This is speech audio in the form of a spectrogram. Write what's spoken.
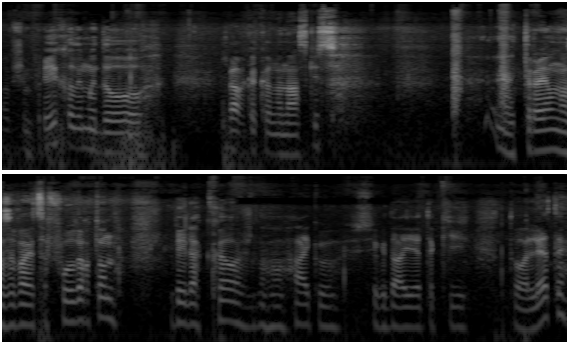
В общем, приїхали ми до парка Кананаскіс. Е, Трейл називається Фуллертон. Біля кожного хайку завжди є такі туалети,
